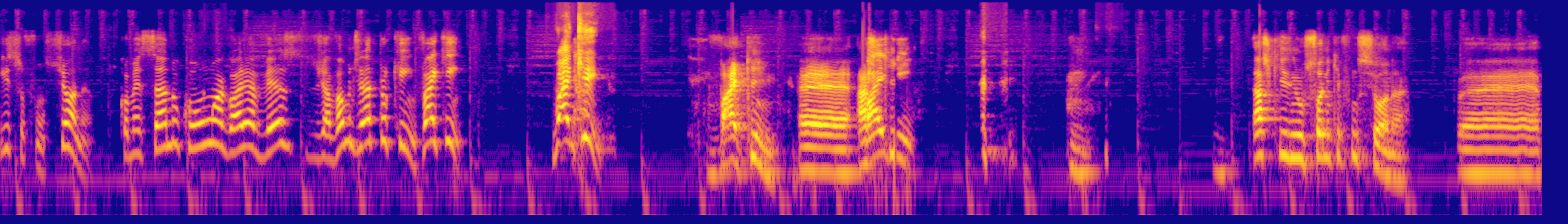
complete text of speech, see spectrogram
Isso funciona? Começando com agora é a vez, já vamos direto pro Kim. Vai, Kim! Vai, Kim! Viking. É, acho, Vai, que, Kim. acho que no Sonic funciona. É,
